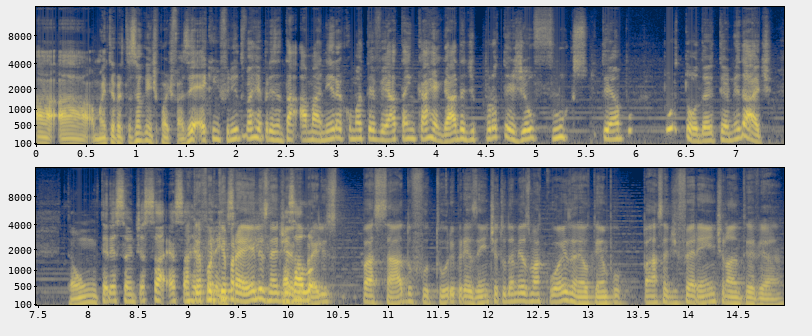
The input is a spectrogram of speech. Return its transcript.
A, a- uma interpretação que a gente pode fazer é que o infinito vai representar a maneira como a TVA está encarregada de proteger o fluxo do tempo por toda a eternidade. Então, interessante essa, essa Até referência. porque para eles, né, Diego, a... pra eles, passado, futuro e presente é tudo a mesma coisa, né? O tempo passa diferente lá na TVA.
